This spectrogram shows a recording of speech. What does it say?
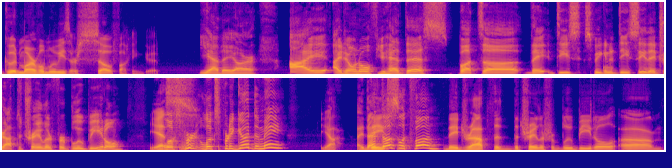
good Marvel movies are so fucking good. Yeah, they are. I I don't know if you had this, but uh they DC, speaking of DC, they dropped a trailer for Blue Beetle. Yes. Looks pretty looks pretty good to me. yeah. I- That they, does look fun. they dropped the, the trailer for Blue Beetle. Um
